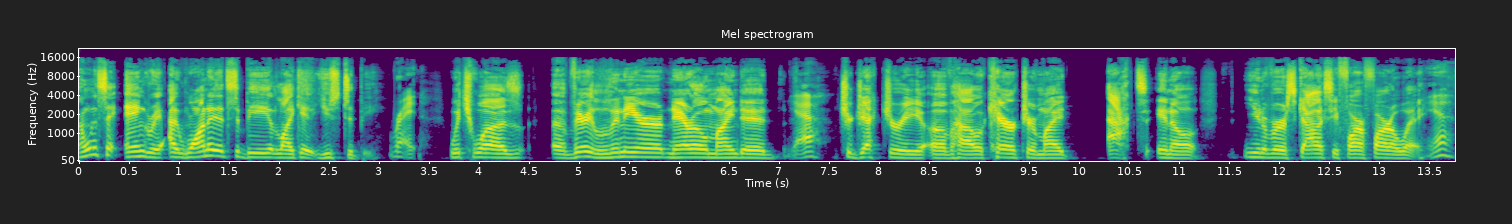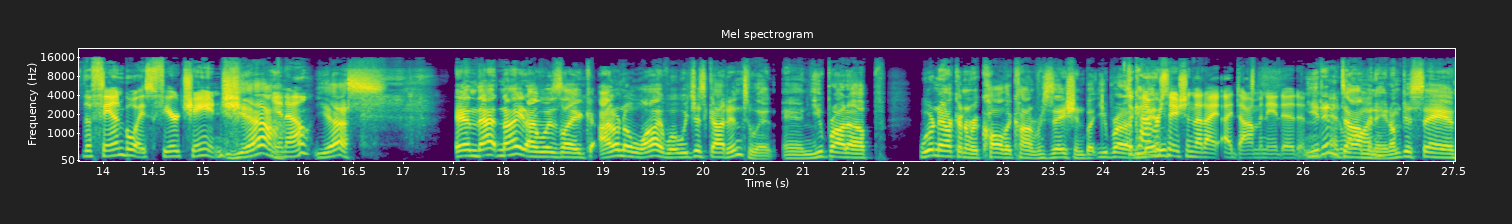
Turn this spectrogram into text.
I wouldn't say angry. I wanted it to be like it used to be, right. which was a very linear, narrow minded Yeah. trajectory of how a character might act in a universe, galaxy far, far away. Yeah. The fanboys fear change. Yeah. You know? Yes. And that night I was like, I don't know why, but we just got into it. And you brought up, we're not going to recall the conversation, but you brought The up the conversation that I, I dominated and you didn't and won. dominate. I'm just saying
